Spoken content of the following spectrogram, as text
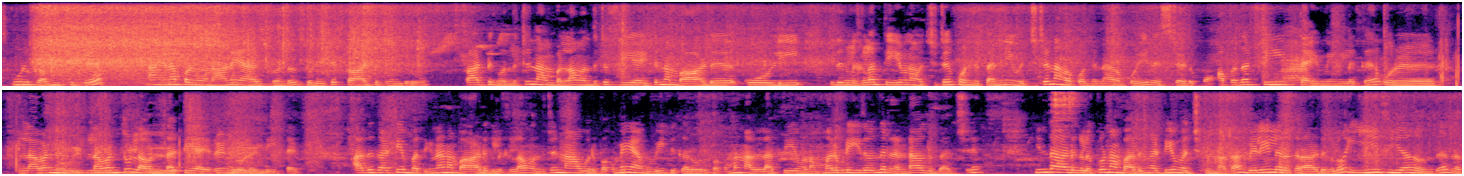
ஸ்கூலுக்கு அனுப்பிச்சிட்டு நாங்கள் என்ன பண்ணுவோம்? நானும் என் ஹஸ்பண்டும் சொல்லிட்டு காட்டுக்கு வந்துடுவோம் காட்டுக்கு வந்துட்டு நம்மலாம் வந்துட்டு ஃப்ரீ ஆகிட்டு நம்ம ஆடு கோழி இதுங்களுக்கெல்லாம் தீவனம் வச்சுட்டு கொஞ்சம் தண்ணி வச்சுட்டு நாங்கள் கொஞ்சம் நேரம் போய் ரெஸ்ட் எடுப்போம். அப்போ தான் டீ டைமிங்களுக்கு ஒரு eleven eleven to eleven thirty ஆயிரும் எங்களோட டீ டைம் அதுக்காட்டியும் பார்த்திங்கன்னா நம்ம ஆடுகளுக்கெல்லாம் வந்துட்டு நான் ஒரு பக்கமே எங்கள் வீட்டுக்கார் ஒரு பக்கமாக நல்லா தீவனம். மறுபடியும் இது வந்து ரெண்டாவது பேட்ச்சு இந்த ஆடுகளுக்கும் நம்ம அதுங்காட்டியும் வச்சுட்டோம்னா தான் வெளியில் இருக்கிற ஆடுகளும் ஈஸியாக வந்து அதை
